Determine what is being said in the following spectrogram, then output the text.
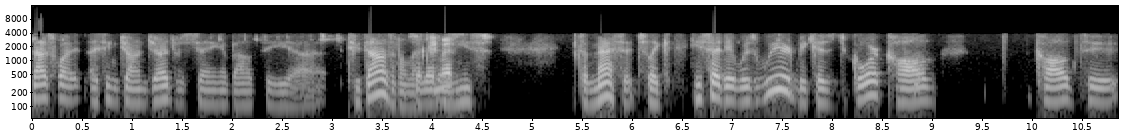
that's what I think John Judge was saying about the uh 2000 the election. it's a message. Like he said, it was weird because Gore called called to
